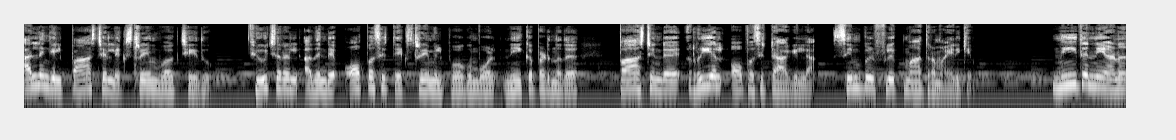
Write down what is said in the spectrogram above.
അല്ലെങ്കിൽ പാസ്റ്റിൽ എക്സ്ട്രീം വർക്ക് ചെയ്തു. ഫ്യൂച്ചറിൽ അതിന്റെ ഓപ്പോസിറ്റ് എക്സ്ട്രീമിൽ പോകുമ്പോൾ നീക്കപ്പെടുന്നത് പാസ്റ്റിന്റെ റിയൽ ഓപ്പോസിറ്റ് ആകില്ല. സിമ്പിൾ ഫ്ലിപ്പ് മാത്രമായിരിക്കും. നീ തന്നെയാണ്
